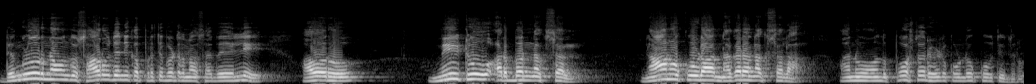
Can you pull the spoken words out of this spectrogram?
ಬೆಂಗಳೂರಿನ ಒಂದು ಸಾರ್ವಜನಿಕ ಪ್ರತಿಭಟನಾ ಸಭೆಯಲ್ಲಿ ಅವರು, ಮೀ ಟು ಅರ್ಬನ್ ನಕ್ಸಲ್, ನಾನು ಕೂಡ ನಗರ ನಕ್ಸಲ ಅನ್ನುವ ಒಂದು ಪೋಸ್ಟರ್ ಹಿಡ್ಕೊಂಡು ಕೂತಿದ್ದರು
